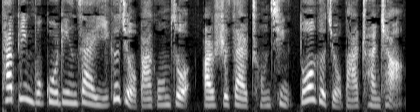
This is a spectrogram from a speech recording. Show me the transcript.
他并不固定在一个酒吧工作，而是在重庆多个酒吧串场。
